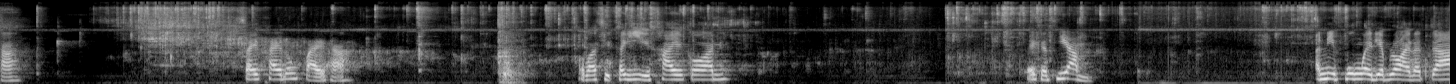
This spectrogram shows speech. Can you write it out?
ค่ะ ใส่ไข่ลงไปค่ะเพราะว่าสิขยี้ไข่ก่อนใส่กระเทียม อันนี้ปรุงไว้เรียบร้อยแล้วจ้า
